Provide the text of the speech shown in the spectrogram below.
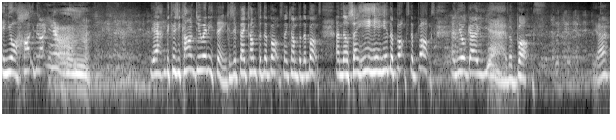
in your heart, you'll be like, no. Yeah, because you can't do anything. Because if they come for the box, they come for the box. And they'll say, here, here, here, the box, the box. And you'll go, yeah, the box. Yeah?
